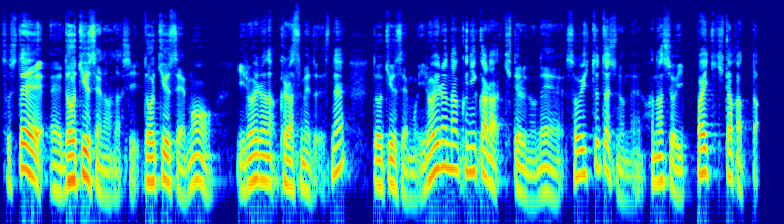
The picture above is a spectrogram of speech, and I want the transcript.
そしてえ同級生の話同級生もいろいろなクラスメートですね。同級生もいろいろな国から来てるのでそういう人たちのね話をいっぱい聞きたかった。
